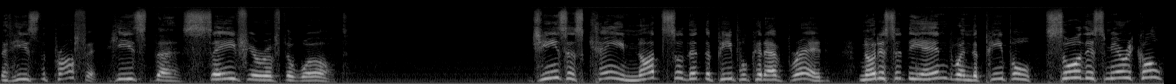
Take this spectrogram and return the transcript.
that he's the prophet, he's the Savior of the world. Jesus came not so that the people could have bread. Notice at the end, when the people saw this miracle,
